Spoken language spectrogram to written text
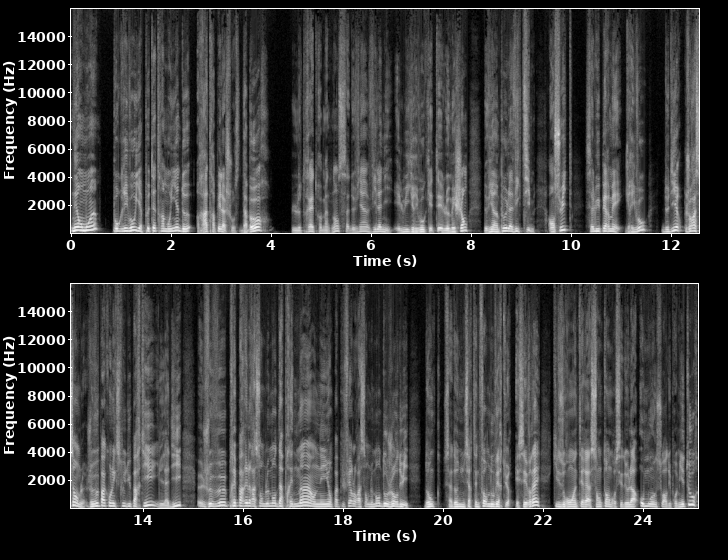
Néanmoins, pour Griveaux, il y a peut-être un moyen de rattraper la chose. D'abord, le traître maintenant, ça devient Villani. Et lui, Griveaux, qui était le méchant, devient un peu la victime. Ensuite, ça lui permet, Griveaux, de dire je rassemble, je veux pas qu'on l'exclue du parti, il l'a dit, je veux préparer le rassemblement d'après-demain en n'ayant pas pu faire le rassemblement d'aujourd'hui. Donc ça donne une certaine forme d'ouverture. Et c'est vrai qu'ils auront intérêt à s'entendre ces deux-là au moins au soir du premier tour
